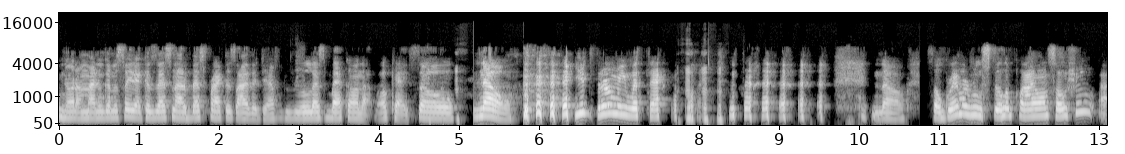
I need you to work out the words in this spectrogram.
you know what, I'm not even gonna say that because that's not a best practice either, Jeff. Let's back on up. Okay, so no, you threw me with that one. No. So grammar rules still apply on social. Uh,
